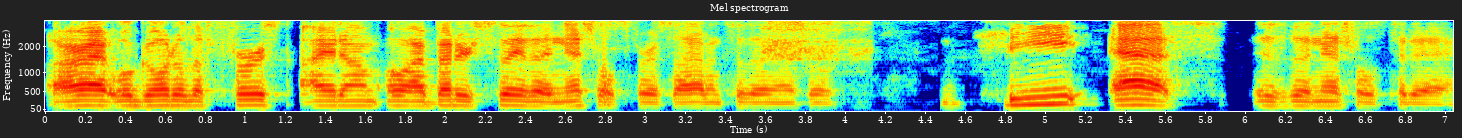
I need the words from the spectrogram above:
All right, we'll go to the first item. Oh, I better say the initials first. I haven't said the initials. BS is the initials today.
